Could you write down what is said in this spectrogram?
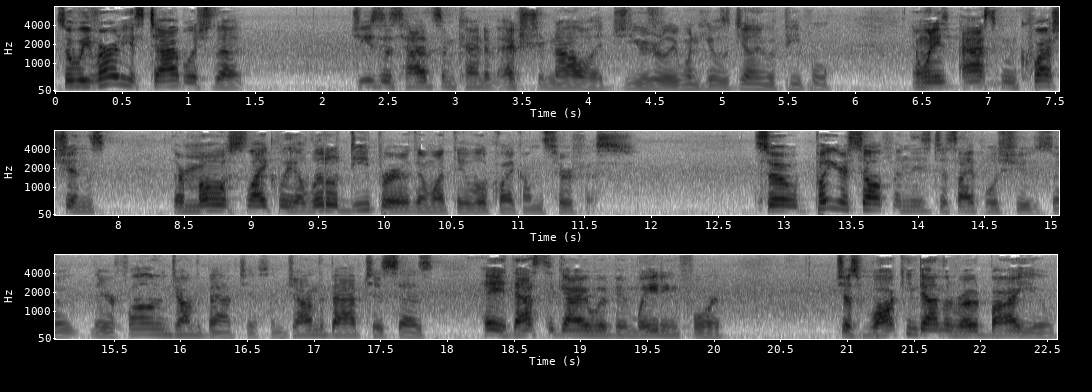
So we've already established that Jesus had some kind of extra knowledge, usually when he was dealing with people. And when he's asking questions, they're most likely a little deeper than what they look like on the surface. So put yourself in these disciples' shoes. So they're following John the Baptist, and John the Baptist says, Hey, that's the guy we've been waiting for just walking down the road by you,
